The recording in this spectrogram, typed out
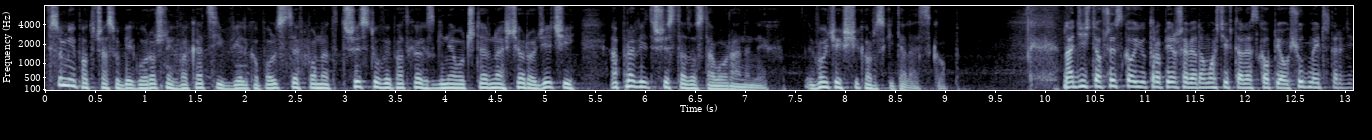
W sumie podczas ubiegłorocznych wakacji w Wielkopolsce w ponad 300 wypadkach zginęło 14 dzieci, a prawie 300 zostało rannych. Wojciech Sikorski, Teleskop. Na dziś to wszystko. Jutro pierwsze wiadomości w teleskopie o 7.40.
